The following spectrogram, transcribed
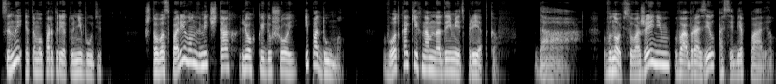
цены этому портрету не будет, что воспарил он в мечтах легкой душой и подумал. Вот каких нам надо иметь предков. Да, вновь с уважением вообразил о себе Павел.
